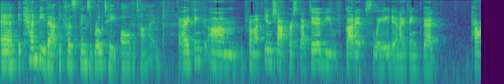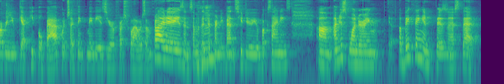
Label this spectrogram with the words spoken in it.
and it can be that because things rotate all the time. I think um, from an in-shop perspective, you've got it slayed, and I think that however you get people back, which I think maybe is your fresh flowers on Fridays and some of the different events you do, your book signings. Um, I'm just wondering, a big thing in business that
